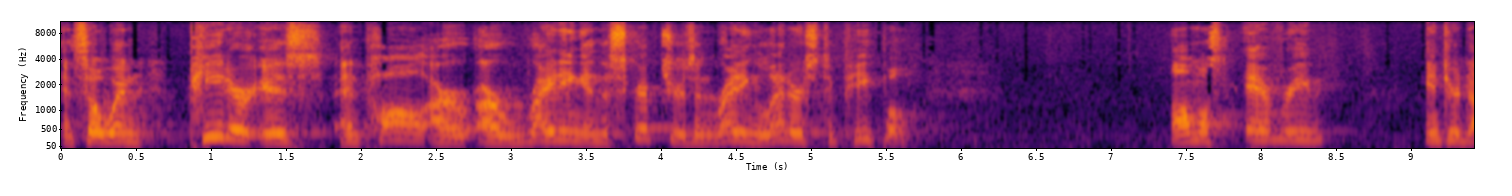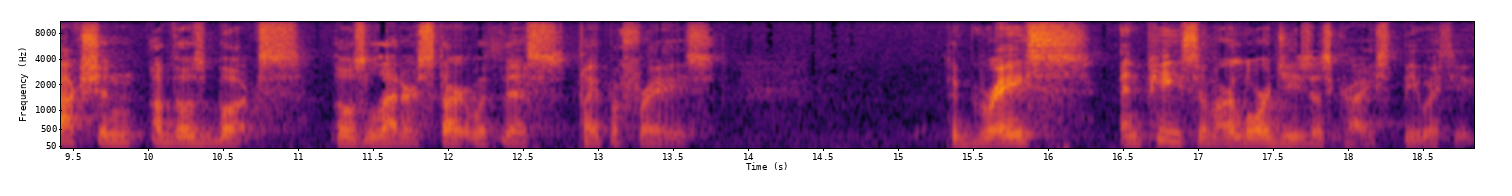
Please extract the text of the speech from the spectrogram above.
And so when Peter is and Paul are, are writing in the scriptures and writing letters to people, almost every introduction of those books, those letters start with this type of phrase The grace and peace of our Lord Jesus Christ be with you.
